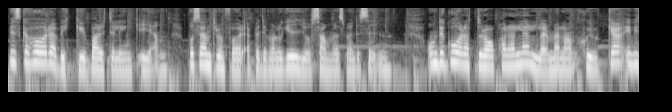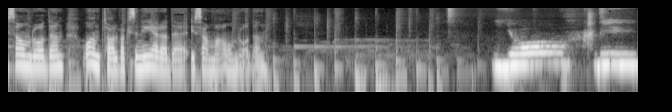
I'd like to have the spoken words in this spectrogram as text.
Vi ska höra Vicky Bartelink igen på Centrum för epidemiologi och samhällsmedicin. Om det går att dra paralleller mellan sjuka i vissa områden och antal vaccinerade i samma områden. Ja, det,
